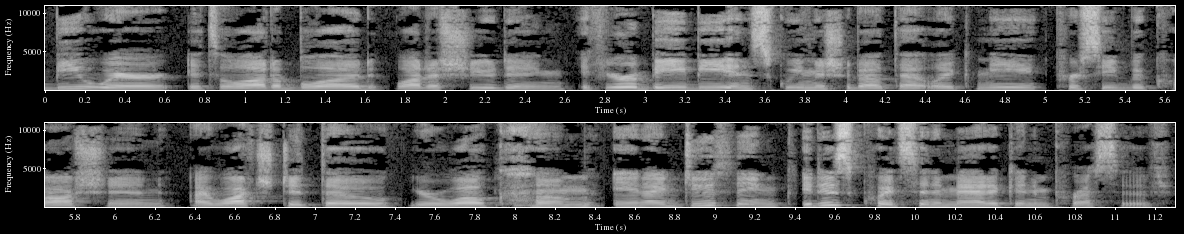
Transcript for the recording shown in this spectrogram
Beware, it's a lot of blood, a lot of shooting. If you're a baby and squeamish about that like me, proceed with caution. I watched it though, you're welcome. And I do think it is quite cinematic and impressive.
